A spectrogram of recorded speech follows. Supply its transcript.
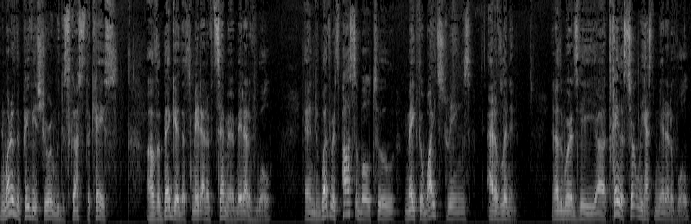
In one of the previous shurim, we discussed the case of a beged that's made out of tzemer, made out of wool, and whether it's possible to make the white strings out of linen. In other words, the uh, tchelis certainly has to be made out of wool.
